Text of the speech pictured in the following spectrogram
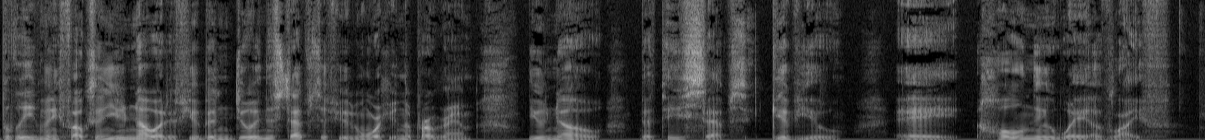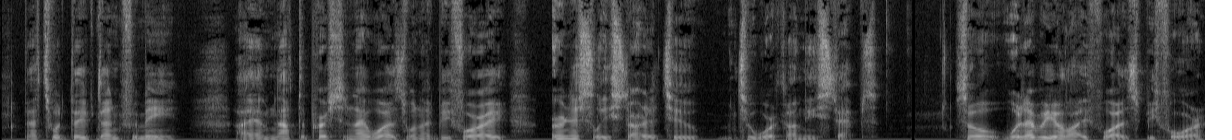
believe me, folks, and you know it if you've been doing the steps, if you've been working the program, you know that these steps give you a whole new way of life. That's what they've done for me. I am not the person I was when I, before I earnestly started to to work on these steps. So whatever your life was before,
